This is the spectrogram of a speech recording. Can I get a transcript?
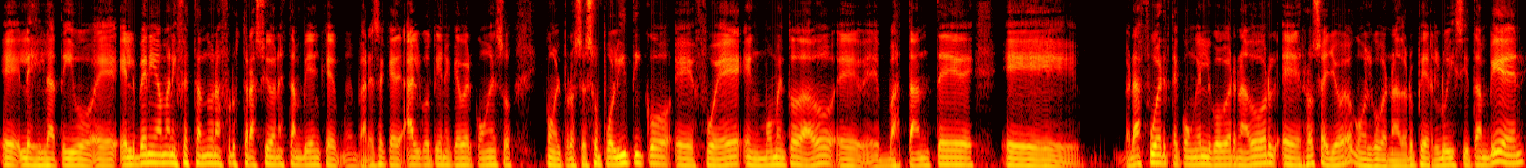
legislativo. él venía manifestando unas frustraciones también, que me parece que algo tiene que ver con eso, con el proceso político. fue en un momento dado bastante ¿verdad? fuerte con el gobernador eh, Rosselló, con el gobernador Pierluisi también,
